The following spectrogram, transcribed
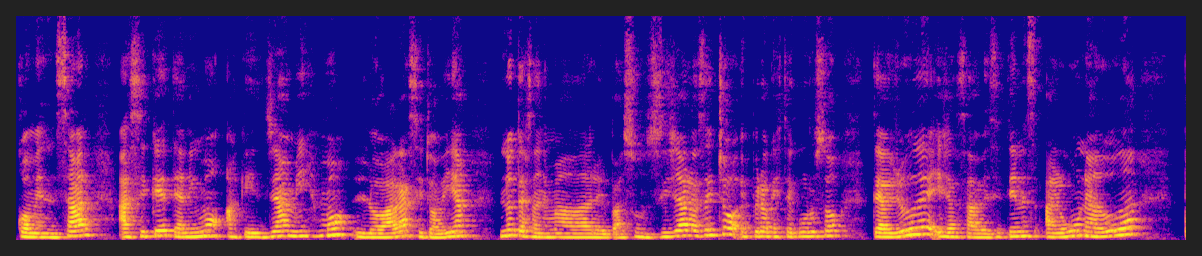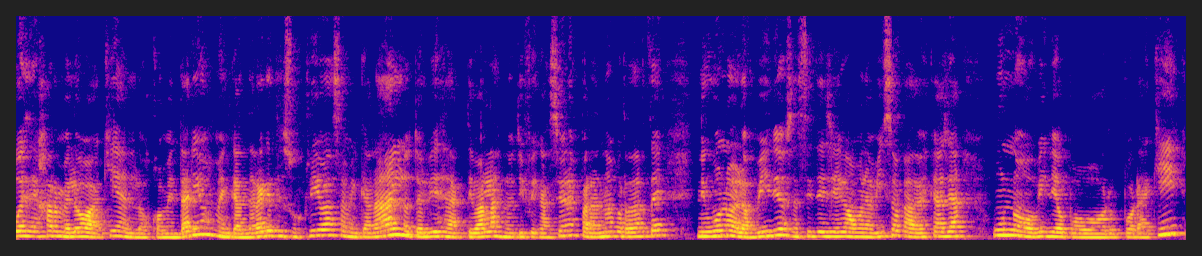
comenzar, así que te animo a que ya mismo lo hagas si todavía no te has animado a dar el paso. Si ya lo has hecho, espero que este curso te ayude y ya sabes, si tienes alguna duda, puedes dejármelo aquí en los comentarios. Me encantará que te suscribas a mi canal. No te olvides de activar las notificaciones para no perderte ninguno de los vídeos. Así te llega un aviso cada vez que haya un nuevo vídeo por, por aquí.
